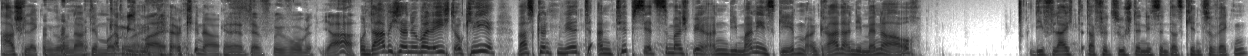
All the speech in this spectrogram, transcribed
Arschlecken, so nach dem Motto. Kann mich mal. genau. Der Frühvogel. Ja. Und da habe ich dann überlegt, okay, was könnten wir an Tipps jetzt zum Beispiel an die Mannis geben, gerade an die Männer auch, die vielleicht dafür zuständig sind, das Kind zu wecken,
